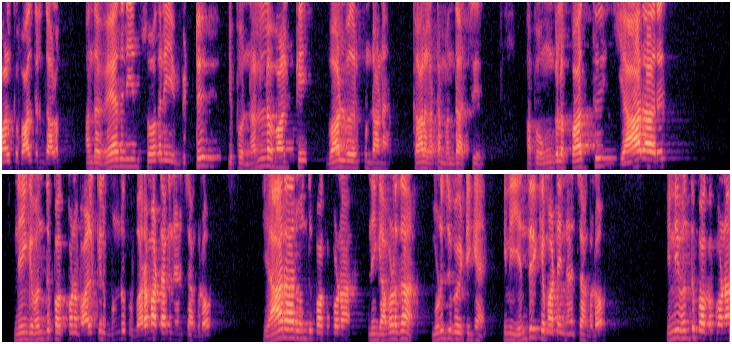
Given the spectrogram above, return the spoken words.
வாழ்க்கை வாழ்ந்திருந்தாலும் அந்த வேதனையும் சோதனையும் விட்டு இப்போ நல்ல வாழ்க்கை வாழ்வதற்குண்டான காலகட்டம் வந்தாச்சு. அப்போ உங்களை பார்த்து யார் யாரு நீங்க வந்து பார்க்க போனா வாழ்க்கையில முன்னுக்கு வரமாட்டாங்கன்னு நினைச்சாங்களோ? யார் யார் வந்து பார்க்க போனா நீங்க அவ்வளவுதான் முடிஞ்சு போயிட்டீங்க இனி எந்திரிக்க மாட்டேன்னு நினைச்சாங்களோ? இனி வந்து பார்க்க போனா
